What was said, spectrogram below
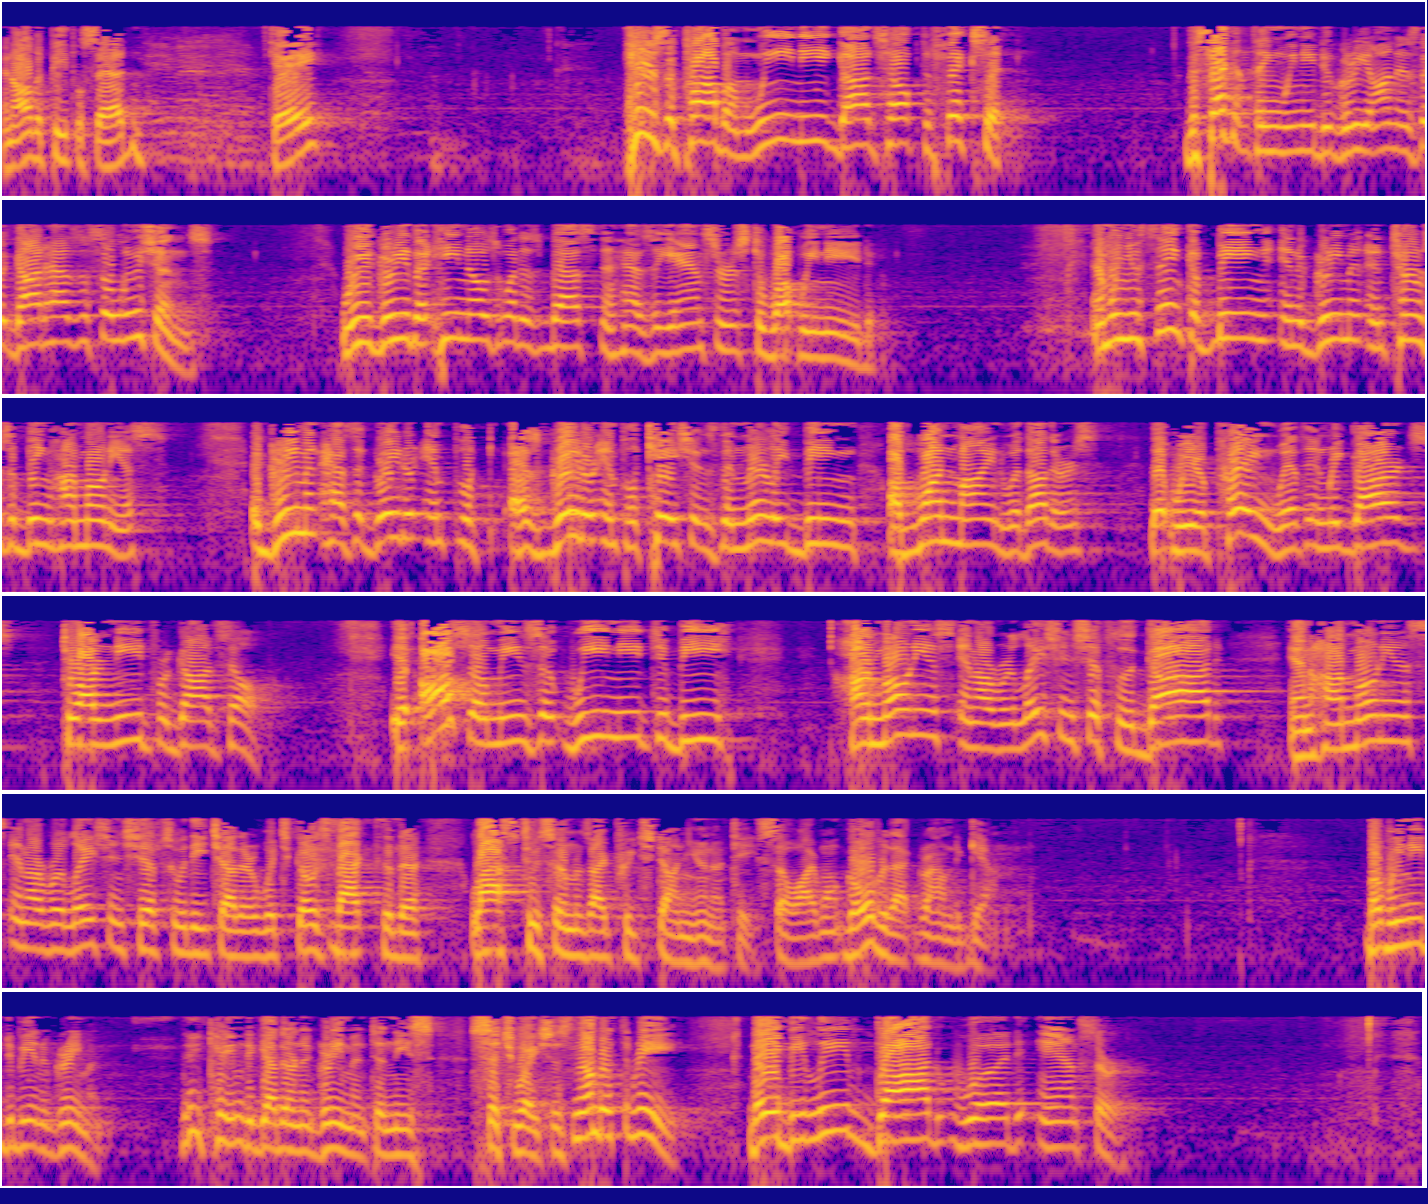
And all the people said, Amen. Okay? Here's the problem. We need God's help to fix it. The second thing we need to agree on is that God has the solutions. We agree that He knows what is best and has the answers to what we need. And when you think of being in agreement in terms of being harmonious, agreement has, greater has greater implications than merely being of one mind with others that we are praying with in regards to our need for God's help. It also means that we need to be harmonious in our relationships with God and harmonious in our relationships with each other, which goes back to the last two sermons I preached on unity. So I won't go over that ground again. But we need to be in agreement. They came together in agreement in these situations. Number three, they believed God would answer.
